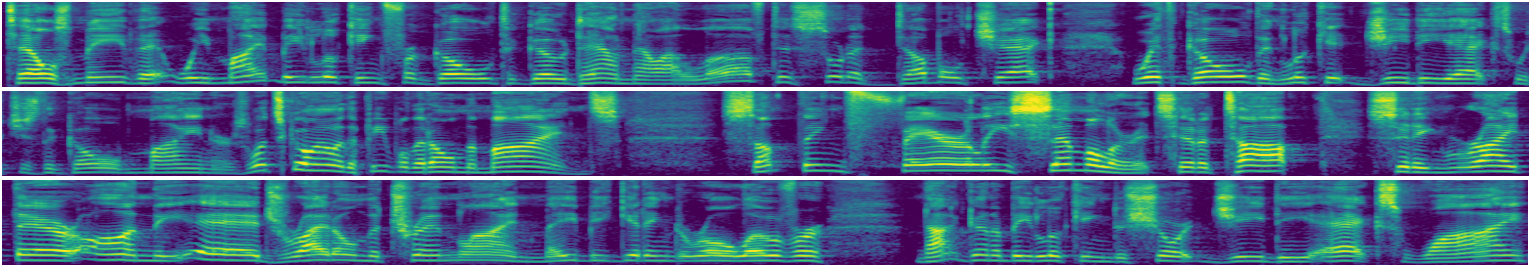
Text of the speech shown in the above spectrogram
tells me that we might be looking for gold to go down. Now, I love to sort of double check with gold and look at GDX, which is the gold miners. What's going on with the people that own the mines? Something fairly similar. It's hit a top, sitting right there on the edge, right on the trend line, maybe getting to roll over. Not going to be looking to short GDX. Why?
